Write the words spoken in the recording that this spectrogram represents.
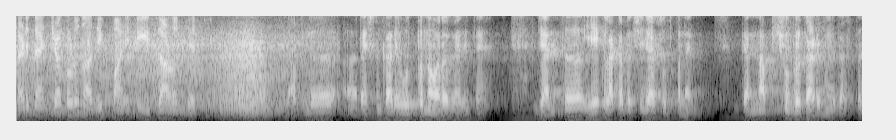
आणि त्यांच्याकडून अधिक माहिती जाणून घेतली. आपलं रेशन कार्ड हे उत्पन्नावर आधारित आहे. ज्यांचं एक लाखापेक्षा जास्त उत्पन्न आहेत त्यांना शुभ्र कार्ड मिळत असतं.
